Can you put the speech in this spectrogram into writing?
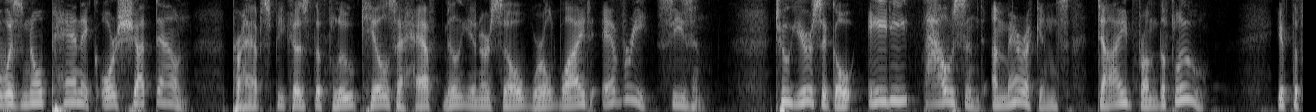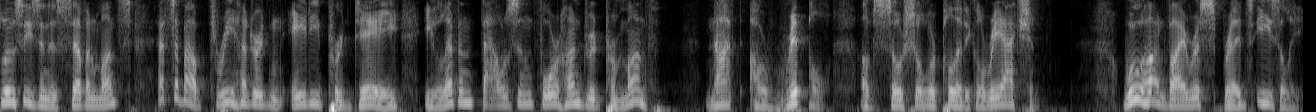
was no panic or shutdown perhaps because the flu kills a half million or so worldwide every season. Two years ago, 80,000 Americans died from the flu. If the flu season is seven months, that's about 380 per day, 11,400 per month. Not a ripple of social or political reaction. Wuhan virus spreads easily,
